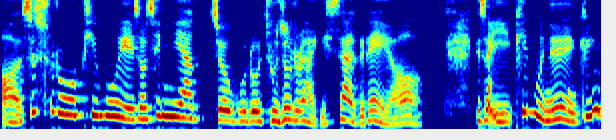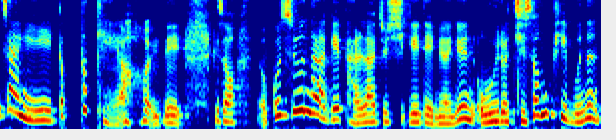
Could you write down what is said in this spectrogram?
어, 스스로 피부에서 생리학적으로 조절을 하기 시작을 해요. 그래서 이 피부는 굉장히 똑똑해요. 네. 그래서 꾸준하게 발라주시게 되면은 오히려 지성 피부는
